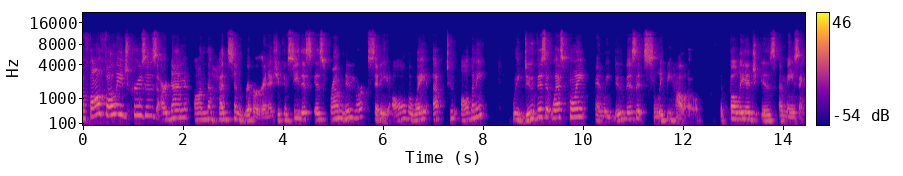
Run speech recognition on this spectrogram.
The fall foliage cruises are done on the Hudson River. And as you can see, this is from New York City all the way up to Albany. We do visit West Point and we do visit Sleepy Hollow. The foliage is amazing.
